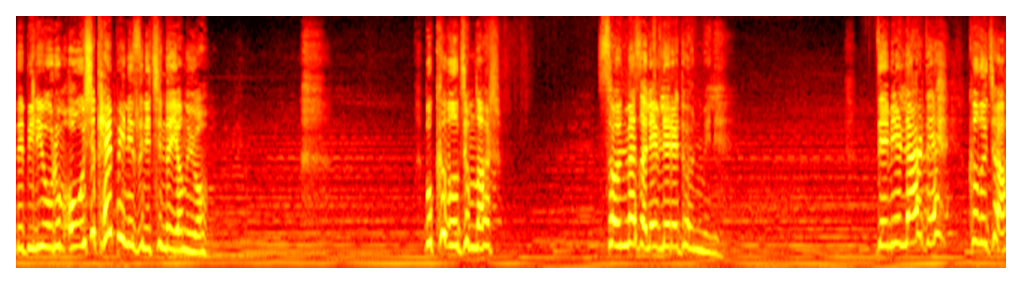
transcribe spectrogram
Ve biliyorum o ışık hepinizin içinde yanıyor. Bu kıvılcımlar sönmez alevlere dönmeli. Demirler de kılıca.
